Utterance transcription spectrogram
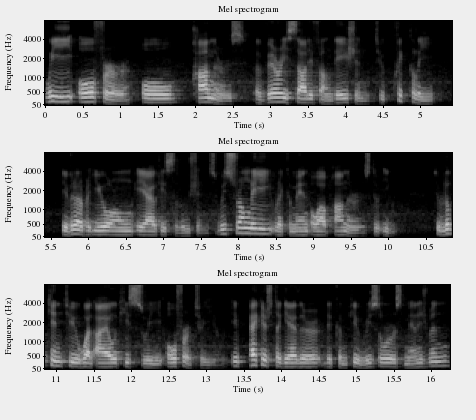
we offer all partners a very solid foundation to quickly develop your own AIoT solutions. We strongly recommend all our partners to to look into what IoT Suite offer to you. It packaged together the compute resource management,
